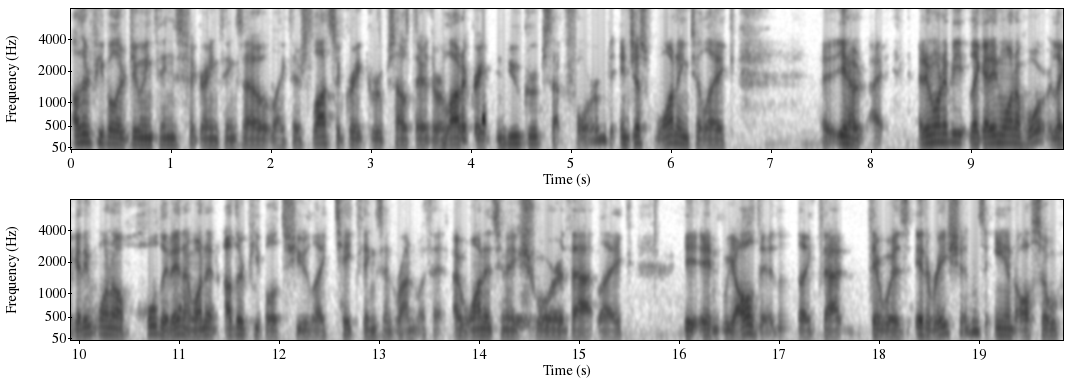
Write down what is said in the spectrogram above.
other people are doing things figuring things out like there's lots of great groups out there there are a lot of great new groups that formed and just wanting to like uh, you know I, I didn't want to be like I didn't want to like I didn't want to hold it in. I wanted other people to like take things and run with it. I wanted to make sure that like and we all did like that there was iterations and also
